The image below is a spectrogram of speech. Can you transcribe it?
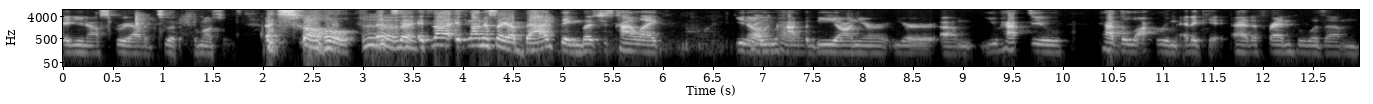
then you're now screwed out of two other promotions. So that's a, it's not it's not necessarily a bad thing but it's just kind of like you know Pro you have to be on your your um you have to have the locker room etiquette. I had a friend who was um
